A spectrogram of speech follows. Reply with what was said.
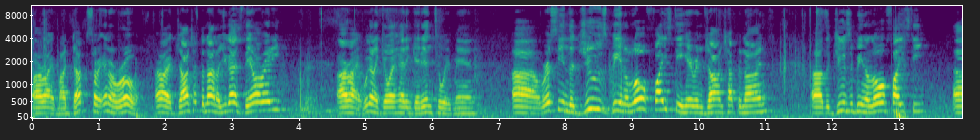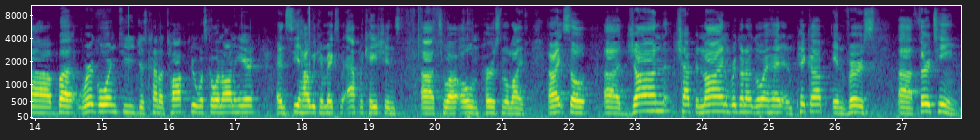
All right, my ducks are in a row. All right, John chapter 9. Are you guys there already? All right, we're going to go ahead and get into it, man. Uh, we're seeing the Jews being a little feisty here in John chapter 9. Uh, the Jews are being a little feisty, uh, but we're going to just kind of talk through what's going on here and see how we can make some applications uh, to our own personal life. All right, so uh, John chapter 9, we're going to go ahead and pick up in verse uh, 13.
